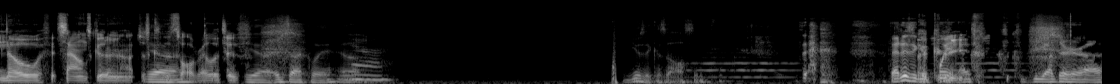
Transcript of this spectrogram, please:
know if it sounds good or not just because it's all relative. Yeah, exactly. yeah. Yeah. Music is awesome. that is a good point. Agreed. I- The other, uh,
